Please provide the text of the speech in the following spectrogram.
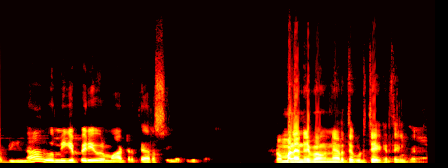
அப்படின்னா அது ஒரு மிகப்பெரிய ஒரு மாற்றத்தை அரசியலில் கொடுக்கும். ரொம்ப நன்றி உங்கள் நேரத்தை கொடுத்து இருக்கிறதுக்கு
